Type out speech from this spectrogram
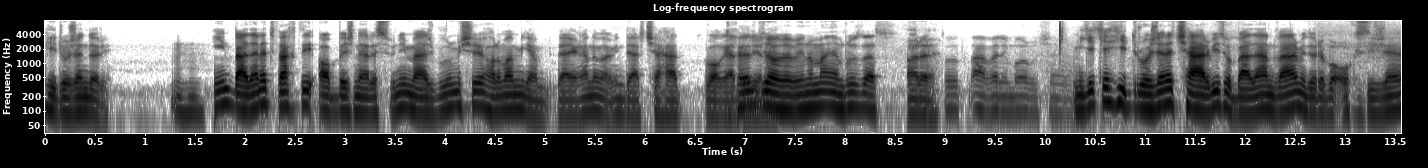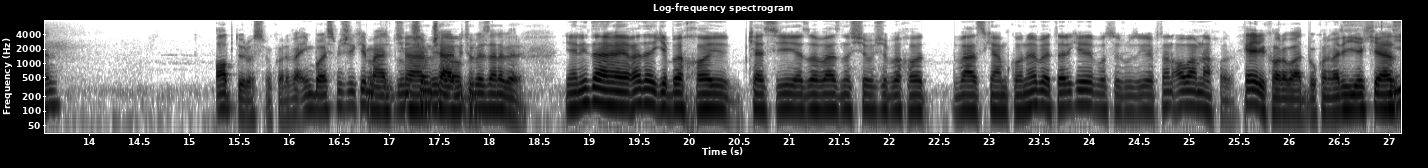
هیدروژن داری. این بدنت وقتی آب بهش نرسونی مجبور میشه حالا من میگم دقیقا نمی‌دونم این در چه حد واقعیت داره خیلی. جالبه اینو من امروز از آره تو اولین بار شنیدم. میگه که هیدروژن چربی تو بدن ور میداره با اکسیژن آب درست می‌کنه و این باعث میشه که مجبور میشه چربی تو بشه. بزنه بره یعنی در حقیقت اگه بخوای کسی اضافه وزن داشته باشه بخواد وزن کم کنه بهتره که واسه روزه گرفتن آبم نخوره. خیلی کارو باید بکنه ولی یکی از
